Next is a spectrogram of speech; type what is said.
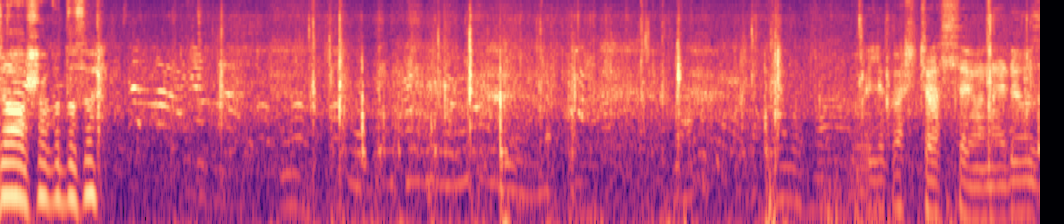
যাওয়া আসা করতেছে। వచ్చేస్తాయి మన డూజ్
